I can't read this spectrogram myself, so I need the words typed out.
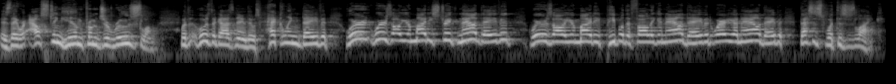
as they were ousting him from Jerusalem. What was the guy's name that was heckling David? Where, where's all your mighty strength now, David? Where's all your mighty people that follow you now, David? Where are you now, David? That's just what this is like.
